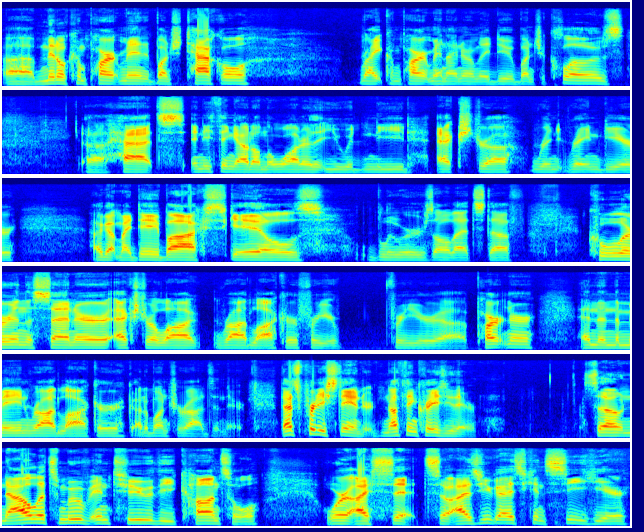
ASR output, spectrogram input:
Uh, middle compartment, a bunch of tackle. Right compartment, I normally do a bunch of clothes, uh, hats, anything out on the water that you would need extra rain, rain gear. I got my day box, scales, bluers, all that stuff cooler in the center, extra lock, rod locker for your for your uh, partner, and then the main rod locker, got a bunch of rods in there. That's pretty standard, nothing crazy there. So now let's move into the console where I sit. So as you guys can see here,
